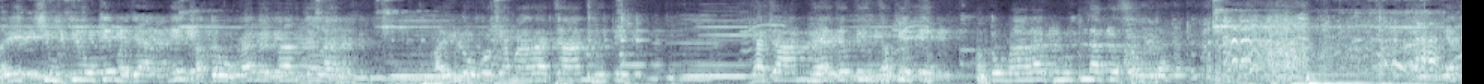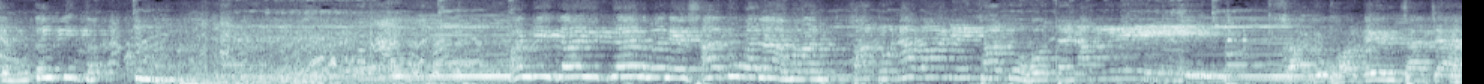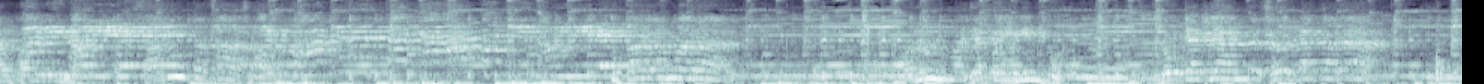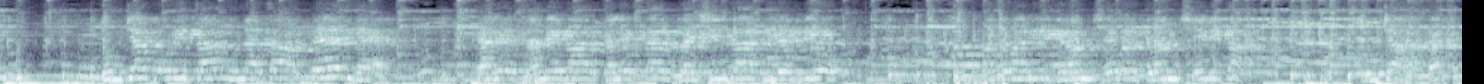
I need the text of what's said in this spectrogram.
अरे चिवतियों के बाजार में खतरों का व्यापार चला है काही लोक त्या महाराजचा अंग धुते त्याचा अंग धुयाचं तीर्थ पेते आणि तो महाराज मुतला तर समजा. त्याचे मुतही तीर्थ अंगी ज्ञानी ज्ञान म्हणे साधू मला मान. साधू हॉटेलचा चहा पाणी साधू तसा असावा तुकाराम महाराज. माझ्या बहिणींनो डोक्यातल्या अंधश्रद्धा काढा. तुमच्या पोरीचा मुलाचा अभ्यास घ्या. त्याने ठाणेदार कलेक्टर तहसीलदार एसडीओ पटवारी ग्रामसेवक ग्रामसेविका तुमच्या हातात.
